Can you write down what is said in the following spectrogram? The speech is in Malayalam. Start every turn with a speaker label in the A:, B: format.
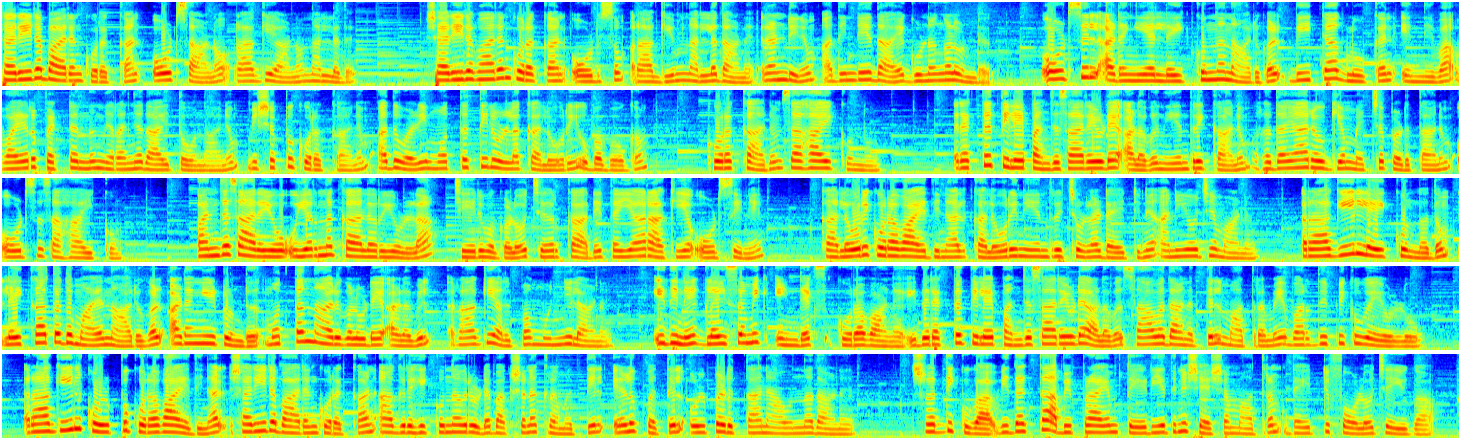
A: ശരീരഭാരം കുറയ്ക്കാൻ ഓട്സ് ആണോ റാഗിയാണോ നല്ലത്? ശരീരഭാരം കുറയ്ക്കാൻ ഓട്സും റാഗിയും നല്ലതാണ്. രണ്ടിനും അതിന്റേതായ ഗുണങ്ങളുണ്ട്. ഓട്സിൽ അടങ്ങിയ ലയിക്കുന്ന നാരുകൾ ബീറ്റ ഗ്ലൂക്കൻ എന്നിവ വയറ് പെട്ടെന്ന് നിറഞ്ഞതായി തോന്നാനും വിശപ്പ് കുറക്കാനും അതുവഴി മൊത്തത്തിലുള്ള കലോറി ഉപഭോഗം കുറക്കാനും സഹായിക്കുന്നു. രക്തത്തിലെ പഞ്ചസാരയുടെ അളവ് നിയന്ത്രിക്കാനും ഹൃദയാരോഗ്യം മെച്ചപ്പെടുത്താനും ഓട്സ് സഹായിക്കും. പഞ്ചസാരയോ ഉയർന്ന കാലറിയുള്ള ചേരുവകളോ ചേർക്കാതെ തയ്യാറാക്കിയ ഓട്സിന് കലോറി കുറവായതിനാൽ കലോറി നിയന്ത്രിച്ചുള്ള ഡയറ്റിന് അനുയോജ്യമാണ്. റാഗിയിൽ ലയിക്കുന്നതും ലയിക്കാത്തതുമായ നാരുകൾ അടങ്ങിയിട്ടുണ്ട്. മൊത്തം നാരുകളുടെ അളവിൽ റാഗി അല്പം മുന്നിലാണ്. ഇതിന് ഗ്ലൈസമിക് ഇൻഡെക്സ് കുറവാണ്. ഇത് രക്തത്തിലെ പഞ്ചസാരയുടെ അളവ് സാവധാനത്തിൽ മാത്രമേ വർദ്ധിപ്പിക്കുകയുള്ളൂ. റാഗിയിൽ കൊഴുപ്പ് കുറവായതിനാൽ ശരീരഭാരം കുറയ്ക്കാൻ ആഗ്രഹിക്കുന്നവരുടെ ഭക്ഷണക്രമത്തിൽ എളുപ്പത്തിൽ ഉൾപ്പെടുത്താനാവുന്നതാണ്. ശ്രദ്ധിക്കുക വിദഗ്ധ അഭിപ്രായം തേടിയതിനു ശേഷം മാത്രം ഡയറ്റ് ഫോളോ ചെയ്യുക.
